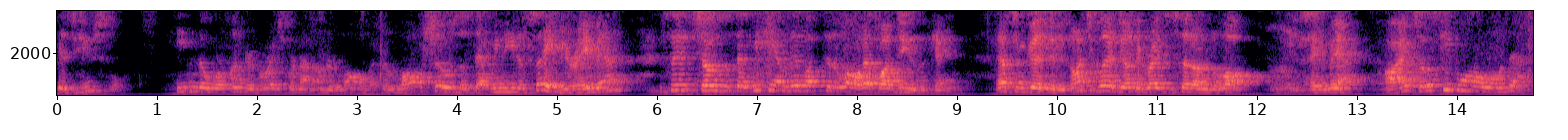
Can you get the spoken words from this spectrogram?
Is useful. Even though we're under grace, we're not under law, but the law shows us that we need a Savior. Amen? See, it shows us that we can't live up to the law. That's why Jesus came. That's some good news. Aren't you glad you're under grace instead of under the law? Amen. Amen. All right, so let's keep on rolling with that.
